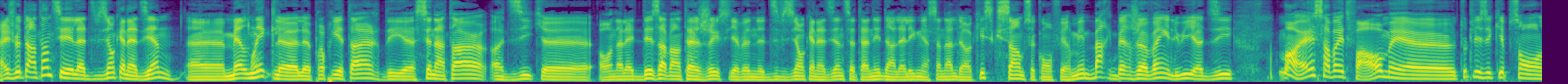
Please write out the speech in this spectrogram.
je veux t'entendre, c'est la division canadienne. Euh, Melnick, le, propriétaire des euh, sénateurs, a dit qu'on euh, allait être désavantagé s'il y avait une division canadienne cette année dans la Ligue nationale de hockey, ce qui semble se confirmer. Marc Bergevin, lui, a dit Ouais, ça va être fort, mais toutes les équipes sont,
